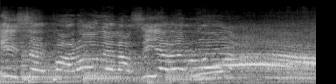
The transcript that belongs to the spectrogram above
y se paró de la silla de ruedas.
